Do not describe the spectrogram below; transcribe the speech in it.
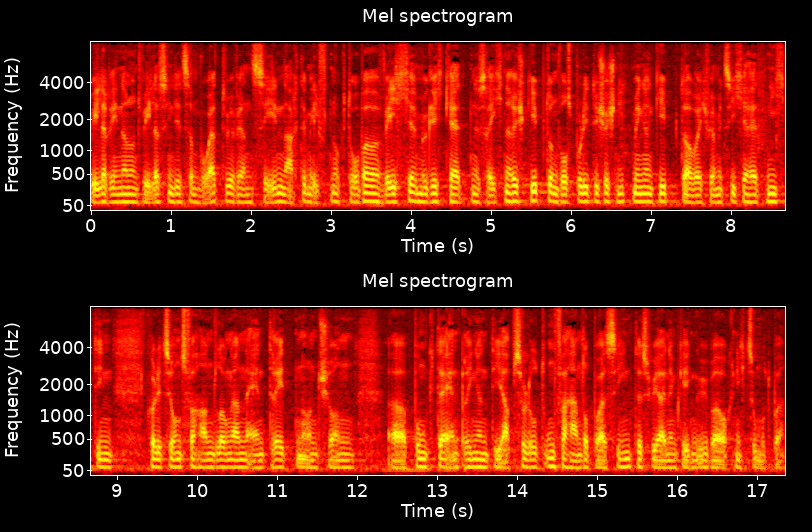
Wählerinnen und Wähler sind jetzt am Wort. Wir werden sehen nach dem 11. Oktober, welche Möglichkeiten es rechnerisch gibt und wo es politische Schnittmengen gibt. Aber ich werde mit Sicherheit nicht in Koalitionsverhandlungen eintreten und schon äh, Punkte einbringen, die absolut unverhandelbar sind. Das wäre einem gegenüber auch nicht zumutbar.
